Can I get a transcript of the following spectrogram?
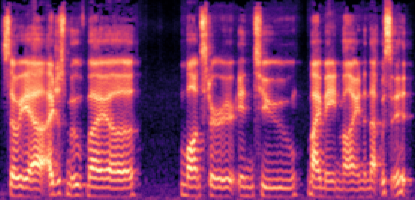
So yeah, I just moved my uh monster into my main mine and that was it.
